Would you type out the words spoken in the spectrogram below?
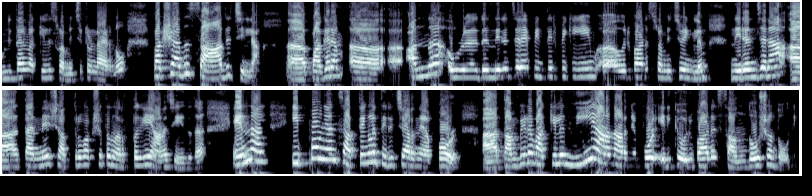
ഉണ്ണിത്താൻ വക്കീൽ ശ്രമിച്ചിട്ടുണ്ടായിരുന്നു. പക്ഷെ അത് സാധിച്ചില്ല. പകരം അന്ന് നിരഞ്ജനെ പിന്തിരിപ്പിക്കുകയും ഒരുപാട് ശ്രമിച്ചുവെങ്കിലും നിരഞ്ജന തന്നെ ശത്രുപക്ഷത്ത് നിർത്തുകയാണ് ചെയ്തത്. എന്നാൽ ഇപ്പോൾ ഞാൻ സത്യങ്ങൾ തിരിച്ചറിഞ്ഞപ്പോൾ തമ്പിയുടെ വക്കീൽ നീയാണെന്ന് അറിഞ്ഞപ്പോൾ എനിക്ക് ഒരുപാട് സന്തോഷം തോന്നി.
